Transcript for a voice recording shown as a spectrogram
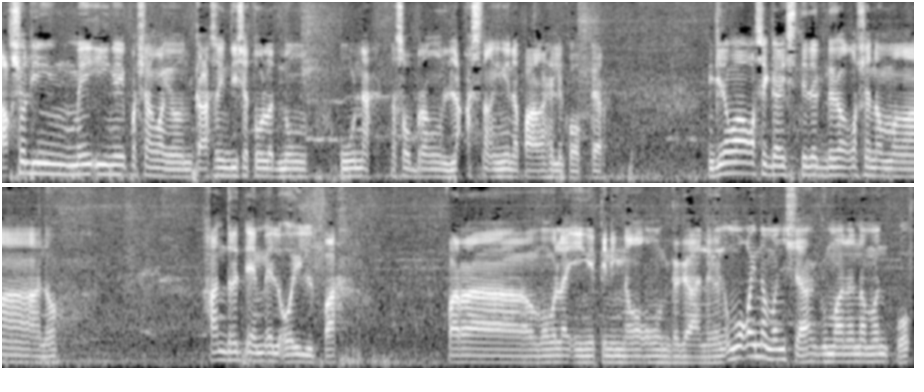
Actually, may ingay pa siya ngayon kasi hindi siya tulad nung una na sobrang lakas ng ingay na parang helicopter. Yung ginawa ko kasi guys, nilagdagan ko siya ng mga ano 100 ml oil pa para mawala yung ingay. Tinignan ko kung gagana yun. Okay naman siya, gumana naman po.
